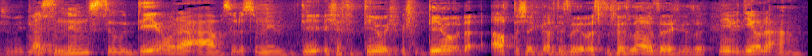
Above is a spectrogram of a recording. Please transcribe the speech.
Chemikalien. Was nimmst du? D oder A? Was würdest du nehmen? D, ich dachte Deo, ich, Deo oder Aftershake, dachte ich so, was, was laber soll ich so? Nee, D oder A?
